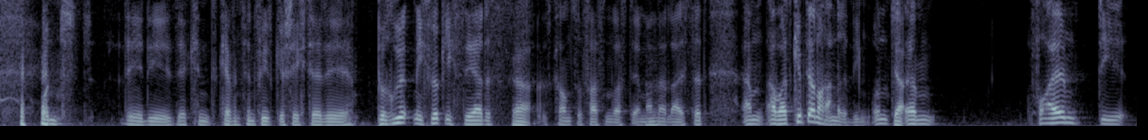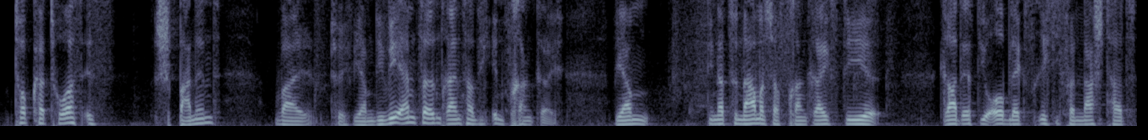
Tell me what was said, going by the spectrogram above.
Und die, die, die Kevin Sinfield-Geschichte, die berührt mich wirklich sehr. Das Ja. ist kaum zu fassen, was der Mann da leistet. Ähm, aber es gibt ja noch andere Dinge. Und Ja. ähm, vor allem die Top 14 ist spannend, weil natürlich, wir haben die WM 2023 in Frankreich. Wir haben die Nationalmannschaft Frankreichs, die gerade erst die All Blacks richtig vernascht hat.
